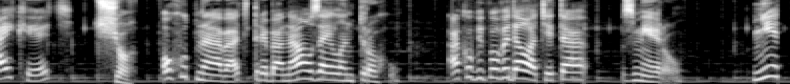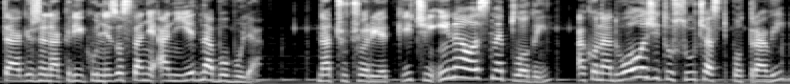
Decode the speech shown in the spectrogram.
Aj keď Čo? ochutnávať treba naozaj len trochu. Ako by povedala teta, s mierou. Nie tak, že na kríku nezostane ani jedna bobuľa. Na čučoriedky či iné lesné plody, ako na dôležitú súčasť potravy,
